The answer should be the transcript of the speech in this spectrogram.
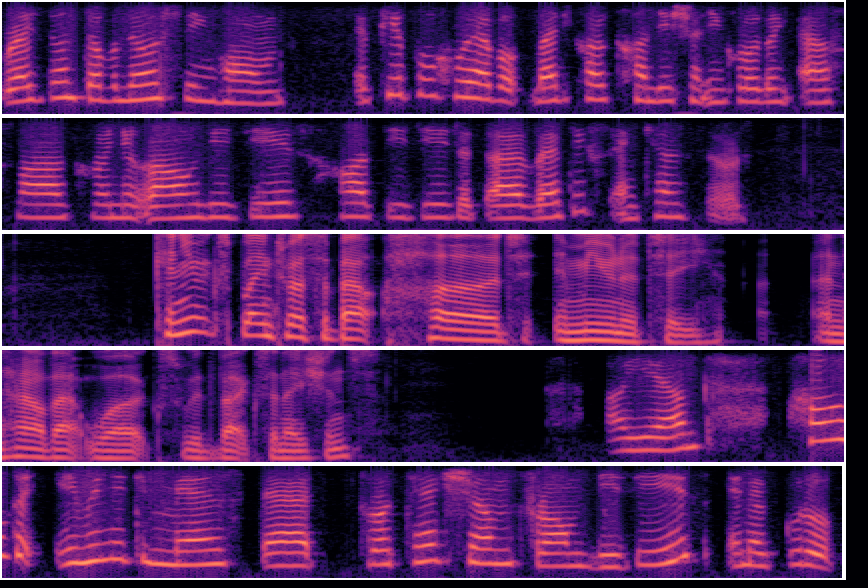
residents of nursing homes, and people who have a medical condition including asthma, chronic lung disease, heart disease, diabetics, and cancers. Can you explain to us about herd immunity and how that works with vaccinations? Uh, yeah. Herd immunity means that protection from disease in a group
